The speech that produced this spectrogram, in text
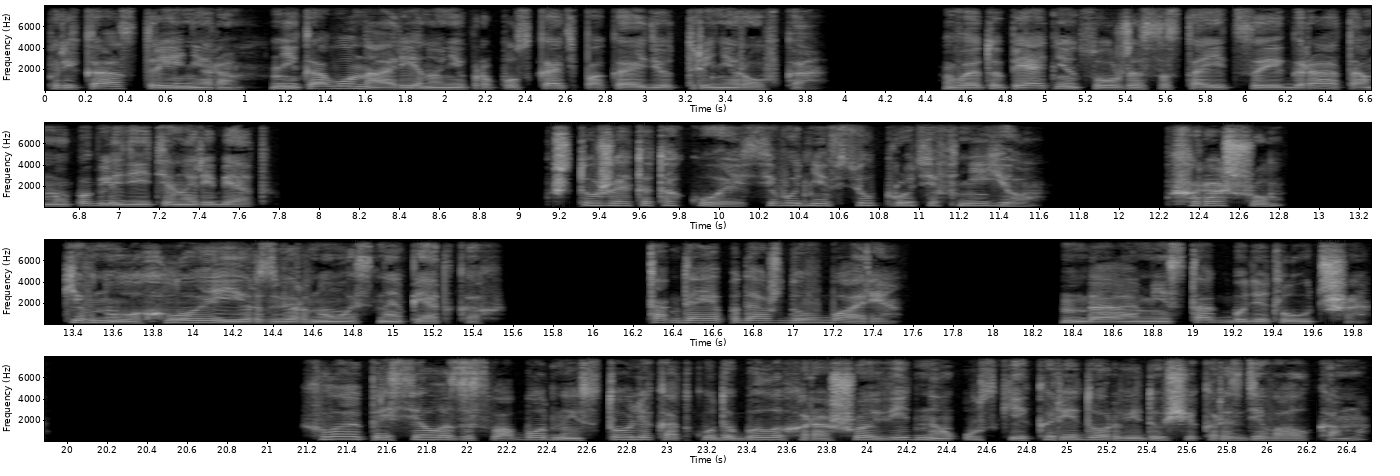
«Приказ тренера. Никого на арену не пропускать, пока идет тренировка. В эту пятницу уже состоится игра, там и поглядите на ребят». «Что же это такое? Сегодня все против нее. «Хорошо», — кивнула Хлоя и развернулась на пятках. «Тогда я подожду в баре». «Да, мисс, так будет лучше». Хлоя присела за свободный столик, откуда было хорошо видно узкий коридор, ведущий к раздевалкам.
